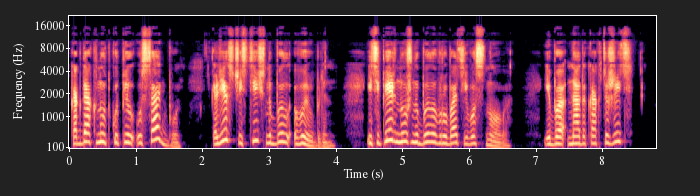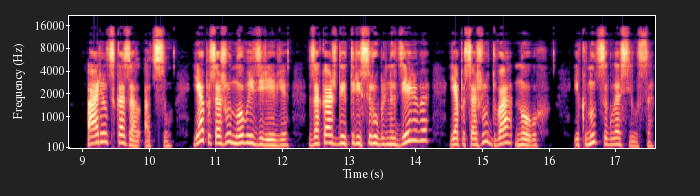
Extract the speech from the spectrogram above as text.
Когда Кнут купил усадьбу, лес частично был вырублен, и теперь нужно было врубать его снова, ибо надо как-то жить. Арилд сказал отцу — я посажу новые деревья. За каждые три срубленных дерева я посажу два новых. И Кнут согласился.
